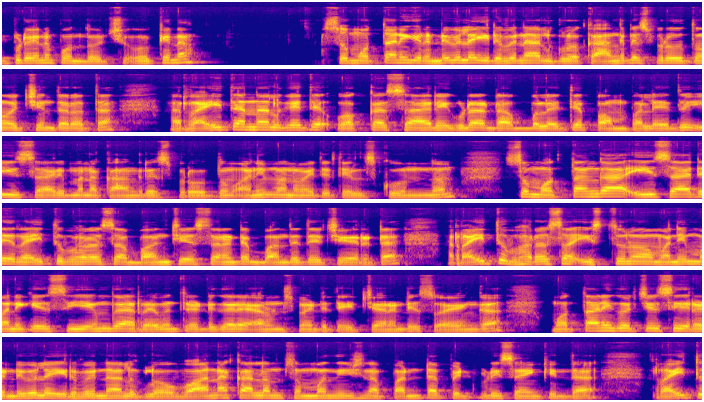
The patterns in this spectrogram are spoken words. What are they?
ఎప్పుడైనా పొందవచ్చు ఓకేనా? సో మొత్తానికి రెండు వేల ఇరవై నాలుగులో కాంగ్రెస్ ప్రభుత్వం వచ్చిన తర్వాత రైతన్నలకైతే ఒక్కసారి కూడా డబ్బులు అయితే పంపలేదు. ఈసారి మన కాంగ్రెస్ ప్రభుత్వం అని మనం అయితే తెలుసుకుందాం. సో మొత్తంగా ఈసారి రైతు భరోసా బంద్ చేస్తారంటే బంద్ అయితే చేరట. రైతు భరోసా ఇస్తున్నామని మనకి సీఎం గారు రేవంత్ రెడ్డి గారు అనౌన్స్మెంట్ అయితే ఇచ్చారండి స్వయంగా. మొత్తానికి వచ్చేసి రెండు వేల ఇరవై నాలుగులో వానాకాలం సంబంధించిన పంట పెట్టుబడి సాయం కింద రైతు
